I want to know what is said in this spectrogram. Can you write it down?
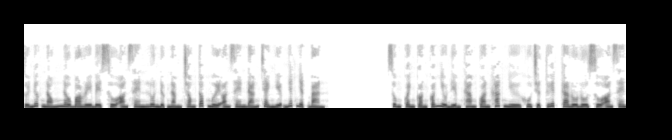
suối nước nóng Noboribesu Onsen luôn được nằm trong top 10 onsen đáng trải nghiệm nhất Nhật Bản. Xung quanh còn có nhiều điểm tham quan khác như khu trượt tuyết Karurusu Onsen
